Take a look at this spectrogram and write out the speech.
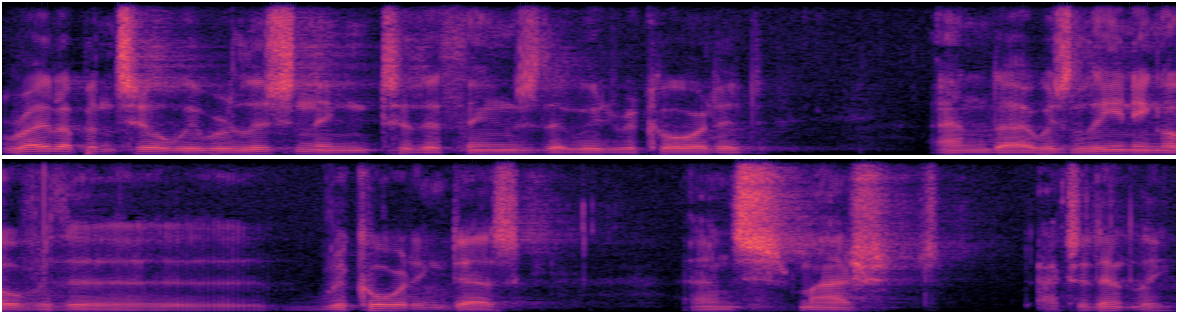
right up until we were listening to the things that we'd recorded. And I was leaning over the recording desk and smashed accidentally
